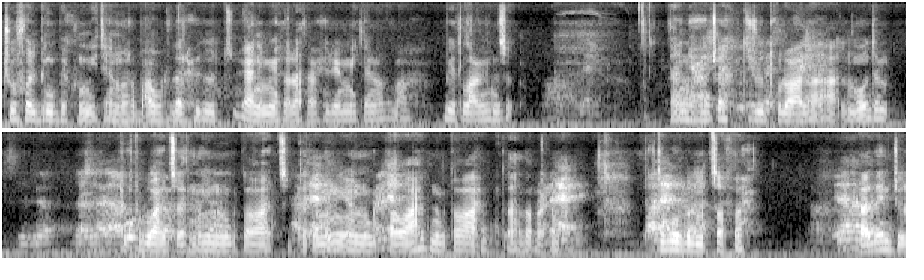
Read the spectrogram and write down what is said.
تشوفوا ال ping بيكون ميتين وأربعة وفي ذا الحدود يعني مية ثلاثة وعشرين ميتين وأربعة. بيطلع وينزل. تاني حاجة تجوا تدخلوا على المودم. تكتب واحد تسعة اثنين نقطة واحد ستة ثمانية نقطة واحد نقطة واحد هذا الرقم. تكتبوه بالمتصفح. بعدين تجوا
